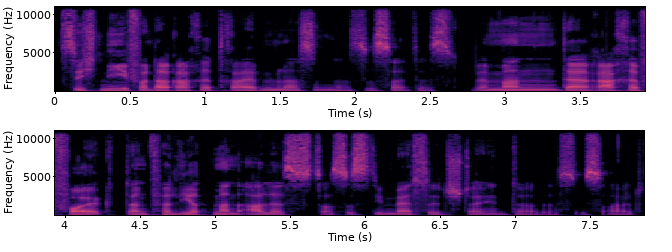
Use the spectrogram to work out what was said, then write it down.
sich nie von der Rache treiben lassen. Das ist halt das. Wenn man der Rache folgt, dann verliert man alles. Das ist die Message dahinter. Das ist halt.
